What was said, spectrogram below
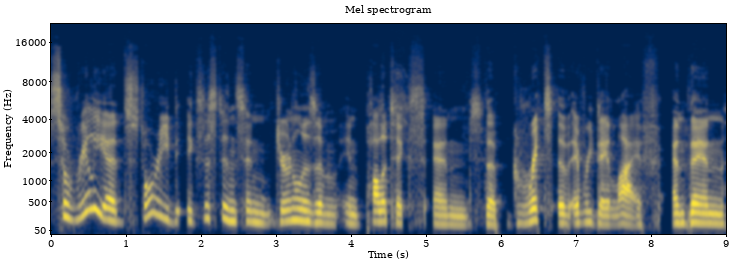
So, really, a storied existence in journalism, in politics, and the grit of everyday life, and then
